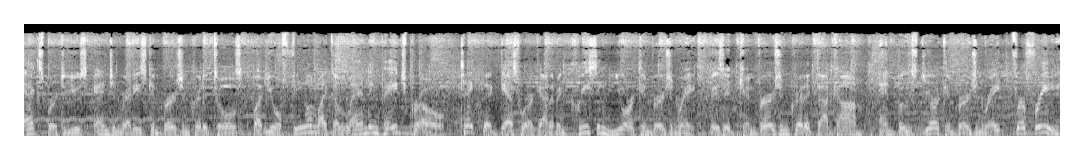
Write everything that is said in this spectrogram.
expert to use Engine Ready's Conversion Critic tools, but you'll feel like a landing page pro. Take the guesswork out of increasing your conversion rate. Visit conversioncritic.com and boost your conversion rate for free.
